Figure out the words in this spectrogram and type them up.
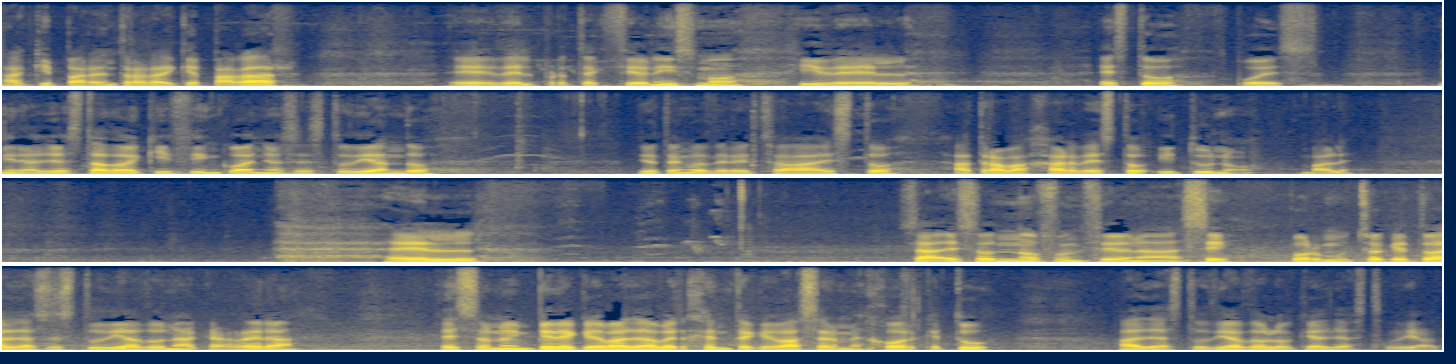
aquí para entrar hay que pagar, eh, del proteccionismo y del esto, pues mira, yo he estado aquí cinco años estudiando, yo tengo derecho a esto, a trabajar de esto y tú no, ¿vale? El, o sea, eso no funciona así. Por mucho que tú hayas estudiado una carrera, eso no impide que vaya a haber gente que va a ser mejor que tú haya estudiado lo que haya estudiado.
